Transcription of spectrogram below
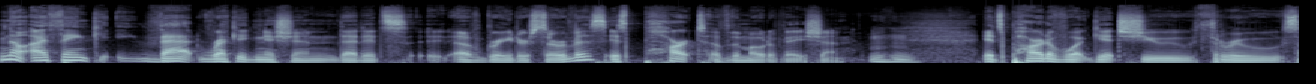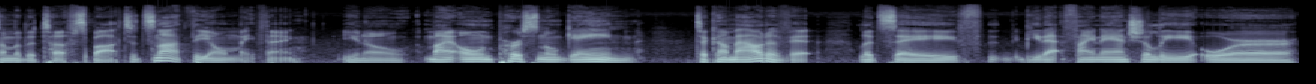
No, I think that recognition that it's of greater service is part of the motivation. Mm-hmm. It's part of what gets you through some of the tough spots. It's not the only thing. You know, my own personal gain to come out of it, let's say, f- be that financially or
